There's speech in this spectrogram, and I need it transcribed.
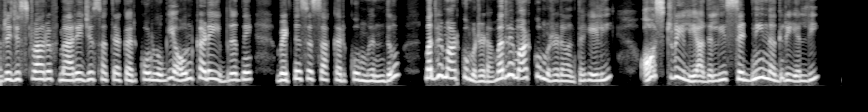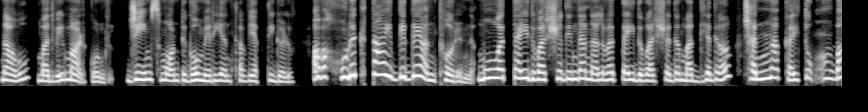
ರಿಜಿಸ್ಟ್ರಾರ್ ಆಫ್ ಮ್ಯಾರೇಜಸ್ ಹತ್ರ ಕರ್ಕೊಂಡು ಹೋಗಿ ಅವನ ಕಡೆ ಇಬ್ಬರನ್ನೇ ವಿಟ್ನೆಸಸ್ ಆಗಿ ಕರ್ಕೊಂಬಂದು ಮದ್ವೆ ಮಾಡ್ಕೊಂಬಿಡೋಣ ಮದ್ವೆ ಮಾಡ್ಕೊಂಬಿಡೋಣ ಅಂತ ಹೇಳಿ ಆಸ್ಟ್ರೇಲಿಯಾದಲ್ಲಿ ಸಿಡ್ನಿ ನಗರಿಯಲ್ಲಿ ನಾವು ಮದ್ವೆ ಮಾಡ್ಕೊಂಡ್ವಿ ಜೇಮ್ಸ್ ಮಾಂಟೆಗೋಮೆರಿ ಅಂತ ವ್ಯಕ್ತಿಗಳು. ಅವ ಹುಡುಕ್ತಾ ಇದ್ದಿದ್ದೆ ಅಂಥವ್ರನ್ನ ಮೂವತ್ತೈದು ವರ್ಷದಿಂದ ನಲವತ್ತೈದು ವರ್ಷದ ಮಧ್ಯದ ಚೆನ್ನ ಕೈ ತುಂಬಾ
